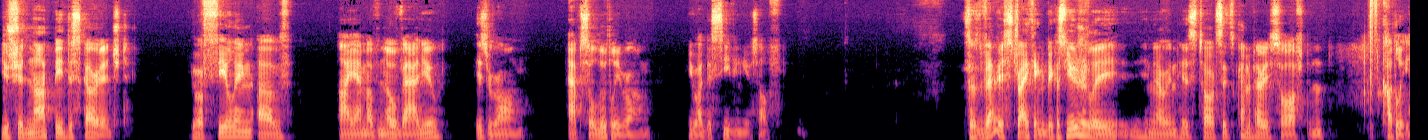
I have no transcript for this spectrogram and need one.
You should not be discouraged. Your feeling of I am of no value is wrong, absolutely wrong. You are deceiving yourself. So it's very striking because usually, you know, in his talks, it's kind of very soft and cuddly.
